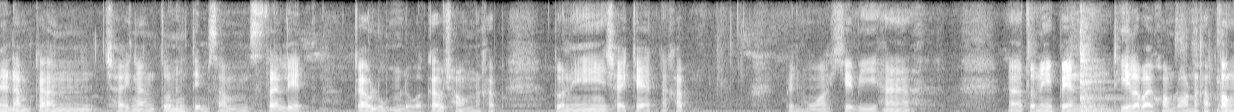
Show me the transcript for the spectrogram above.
แนะนำการใช้งานตู้นึ่งติ่มซำสแตนเลส9หลุมหรือว่า 9 ช่องนะครับ ตัวนี้ใช้แก๊สนะครับ เป็นหัว KB 5อ่าตัวนี้เป็นที่ระบายความร้อนนะครับ ต้อง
